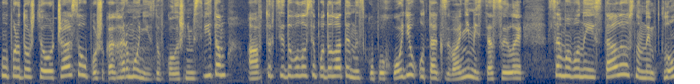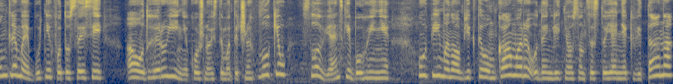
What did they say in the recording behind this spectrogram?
Упродовж цього часу, у пошуках гармонії з довколишнім світом, авторці довелося подолати низку походів у так звані місця сили. Саме вони і стали основним тлом для майбутніх фотосесій. А от героїні кожної з тематичних блоків слов'янській богині. Упіймана об'єктивом камери у день літнього сонцестояння квітана,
